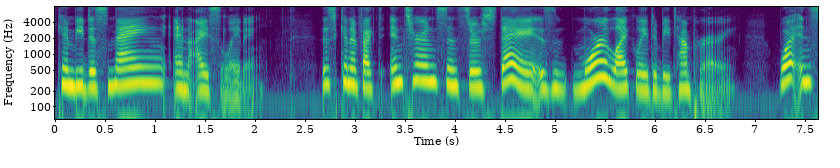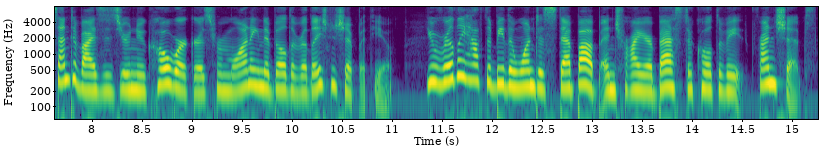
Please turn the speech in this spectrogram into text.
can be dismaying and isolating. This can affect interns since their stay is more likely to be temporary. What incentivizes your new coworkers from wanting to build a relationship with you? You really have to be the one to step up and try your best to cultivate friendships.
